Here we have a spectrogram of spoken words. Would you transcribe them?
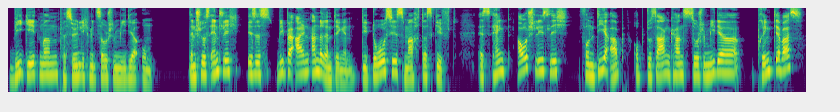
wie geht man persönlich mit Social Media um. Denn schlussendlich ist es wie bei allen anderen Dingen. Die Dosis macht das Gift. Es hängt ausschließlich von dir ab, ob du sagen kannst, Social Media bringt dir was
